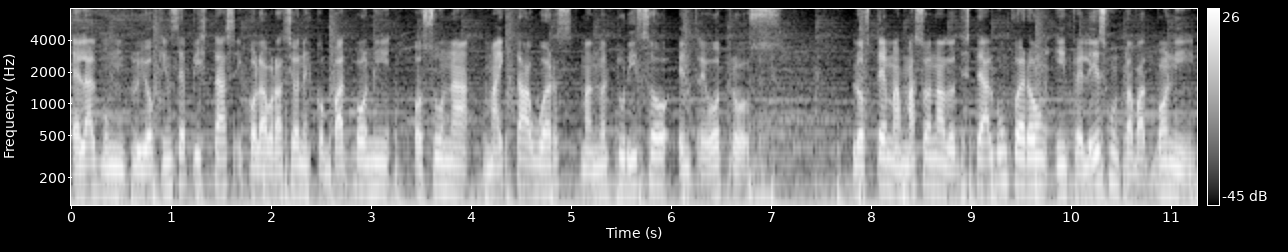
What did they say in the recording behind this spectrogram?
El álbum incluyó 15 pistas y colaboraciones con Bad Bunny, Ozuna, Mike Towers, Manuel Turizo, entre otros. Los temas más sonados de este álbum fueron Infeliz junto a Bad Bunny,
